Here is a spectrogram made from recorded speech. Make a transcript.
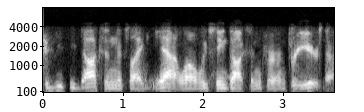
did you see Doctson? It's like, yeah, well, we've seen Doctson for three years now.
